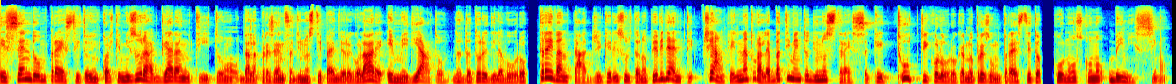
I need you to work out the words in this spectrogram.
Essendo un prestito in qualche misura garantito dalla presenza di uno stipendio regolare e mediato dal datore di lavoro, tra i vantaggi che risultano più evidenti c'è anche il naturale abbattimento di uno stress che tutti coloro che hanno preso un prestito conoscono benissimo.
